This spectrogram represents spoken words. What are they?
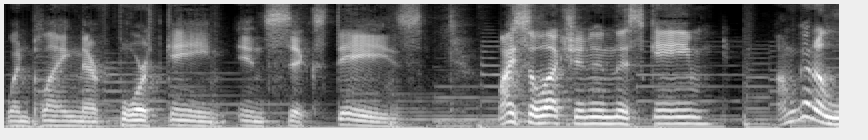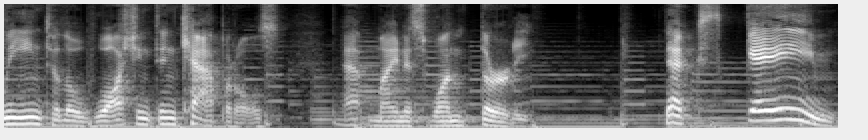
when playing their fourth game in six days. My selection in this game, I'm going to lean to the Washington Capitals at minus 130. Next game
